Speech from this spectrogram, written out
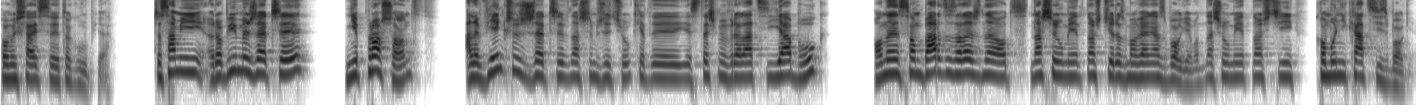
pomyślałeś sobie to głupie. Czasami robimy rzeczy nie prosząc, ale większość rzeczy w naszym życiu, kiedy jesteśmy w relacji ja-Bóg, one są bardzo zależne od naszej umiejętności rozmawiania z Bogiem, od naszej umiejętności komunikacji z Bogiem.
